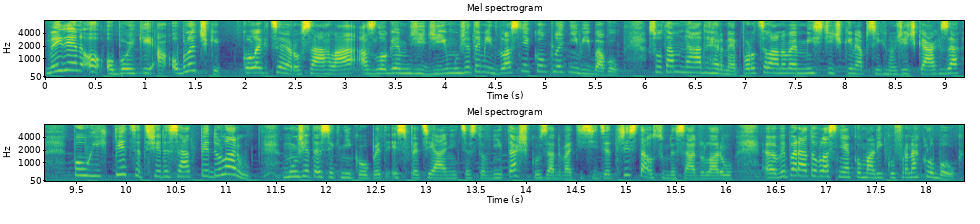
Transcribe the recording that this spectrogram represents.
Nejde jen o obojky a oblečky. Kolekce je rozsáhlá a s logem GG můžete mít vlastně kompletní výbavu. Jsou tam nádherné porcelánové místičky na psích nožičkách za pouhých 565 dolarů. Můžete si k ní koupit i speciální cestovní tašku za 2000 380 dolarů. E, vypadá to vlastně jako malý kufr na klobouk,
